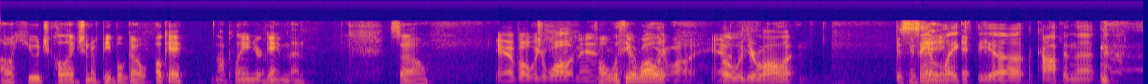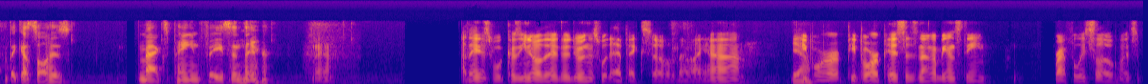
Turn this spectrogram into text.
a huge collection of people go, "Okay, not playing your game then." So Yeah. Vote with your wallet, man. Vote with Yeah, your vote wallet. wallet. Yeah. Oh, with your wallet. Is If Sam they- Lake it- the uh, the cop in that? I think I saw his Max Payne face in there. yeah. I think it's because you know they're, they're doing this with Epic, so they're like, ah, Yeah. people are people are pissed it's not gonna be on Steam, rightfully so. It's an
